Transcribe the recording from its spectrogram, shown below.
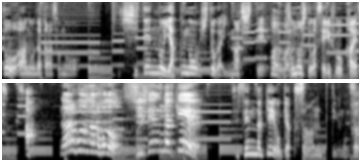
とあのだからその視点の役の人がいまして、はいはいはい。その人がセリフを返すんですよ。あなるほどなるほど。視線だけ視線だけお客さんっていうんおですか？う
